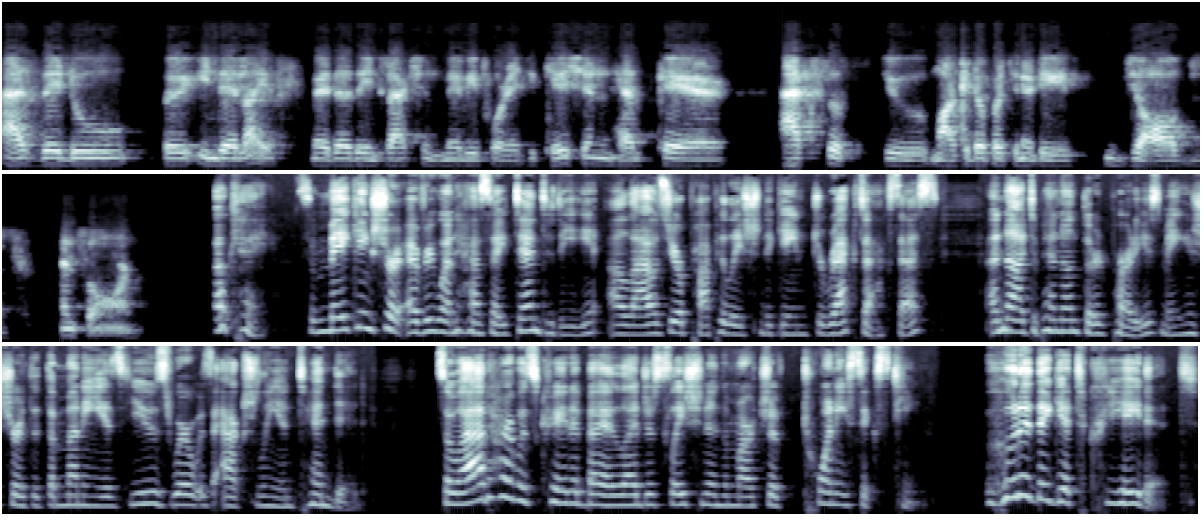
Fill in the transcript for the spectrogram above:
as they do uh, in their life, whether the interactions may be for education, healthcare, access to market opportunities, jobs, and so on. Okay, so making sure everyone has identity allows your population to gain direct access and not depend on third parties, making sure that the money is used where it was actually intended. So Aadhaar was created by legislation in the March of 2016. Who did they get to create it?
